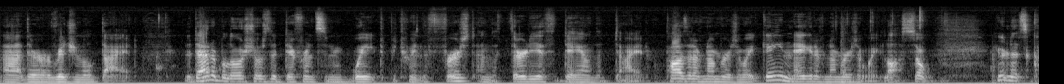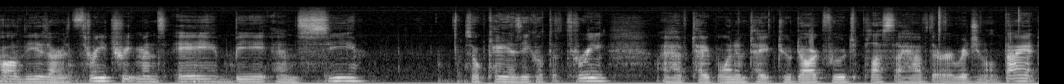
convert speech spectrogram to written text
uh, their original diet. The data below shows the difference in weight between the first and the 30th day on the diet. Positive number is a weight gain, negative number is a weight loss. So here let's call these our three treatments A, B, and C. So K is equal to 3. I have type 1 and type 2 dog foods plus I have their original diet.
